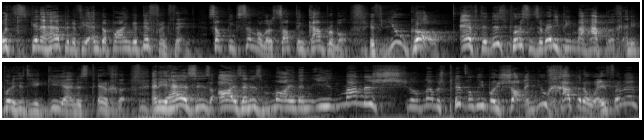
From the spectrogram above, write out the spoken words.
What's going to happen if you end up buying a different thing? Something similar, something comparable. If you go after this person's already been mahapach and he put his yigia and his tercha and he has his eyes and his mind and he's mamish, you know, mamish pivali boisham and you chap it away from him,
